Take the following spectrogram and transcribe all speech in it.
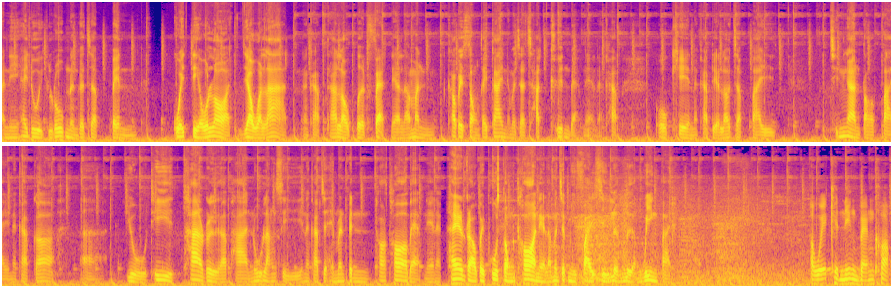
อันนี้ให้ดูอีกรูปหนึ่งก็จะเป็นก๋วยเตี๋ยวหลอดเยาวราชนะครับ ถ้าเราเปิดแฟลชเนี่ยแล้วมันเข้าไปส่องใกล้ๆเนี่ยมันจะชัดขึ้นแบบนี้นะครับ โอเคนะครับ เดี๋ยวเราจะไปชิ้นงานต่อไปนะครับ ก็อยู่ที่ท่าเรือพานุลังสีนะครับ จะเห็นมันเป็นท่อๆแบบนี้นะ ให้เราไปพูดตรงท่อเนี่ย แล้วมันจะมีไฟสีเหลืองๆวิ่งไป Awakening Bangkok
